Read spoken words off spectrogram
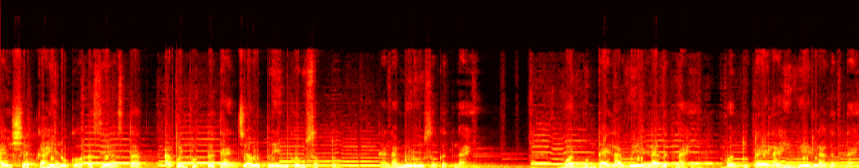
आयुष्यात काही लोक असे असतात आपण फक्त त्यांच्यावर प्रेम करू शकतो त्यांना मिळवू शकत नाही. मन गुंतायला वेळ लागत नाही मन तुटायलाही वेळ लागत नाही.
